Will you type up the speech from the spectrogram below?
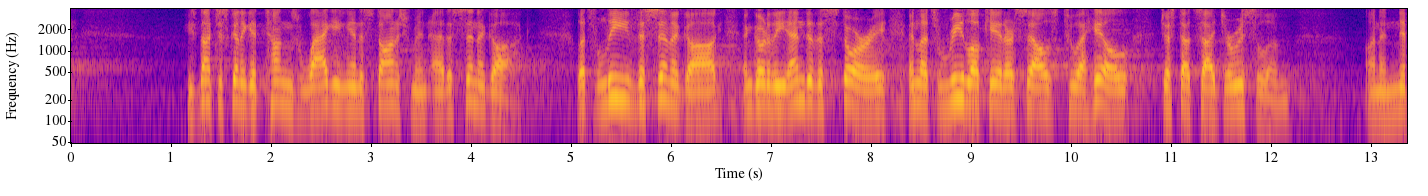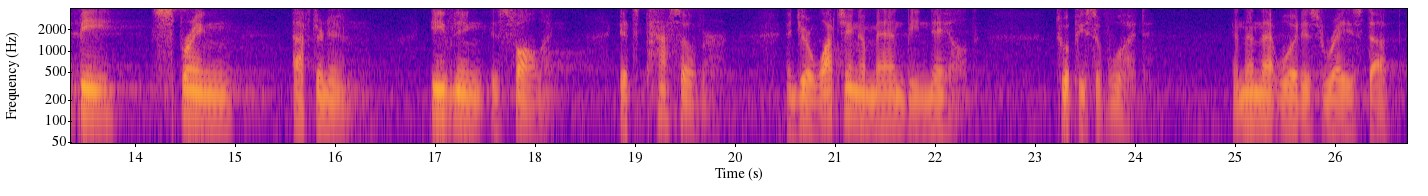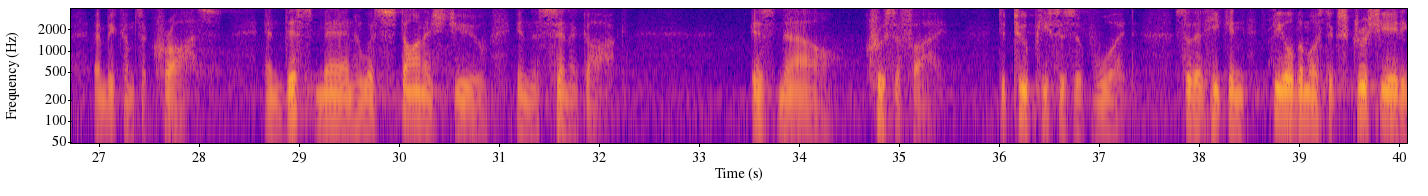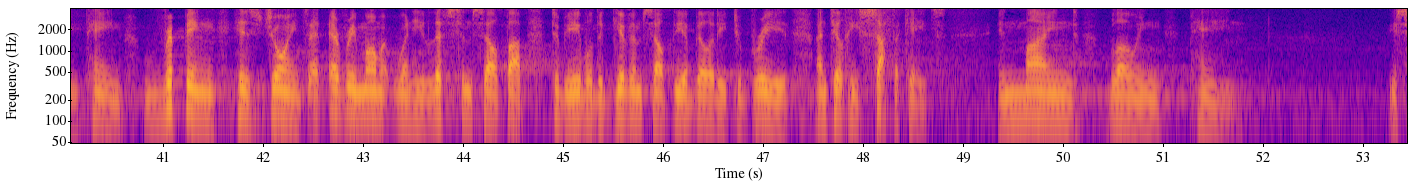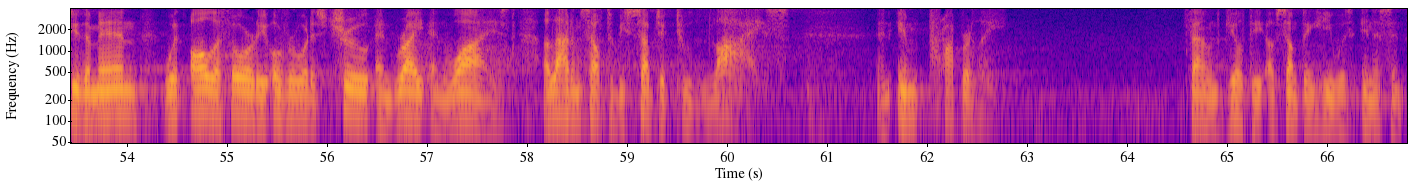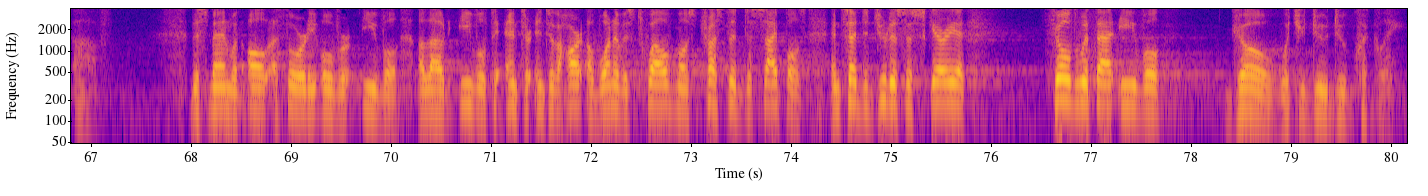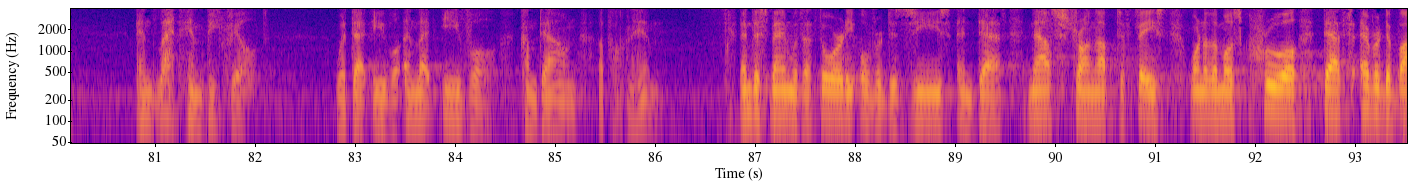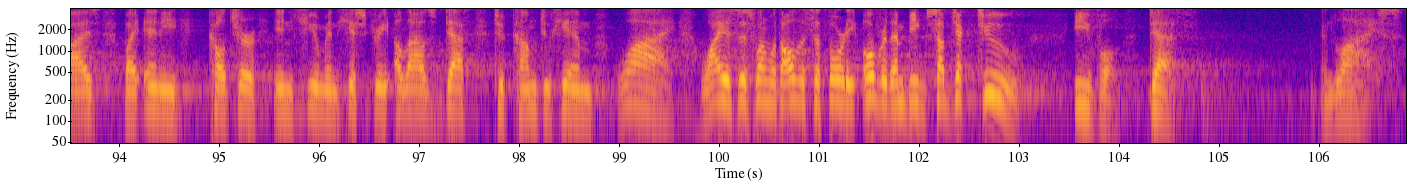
He's not just going to get tongues wagging in astonishment at a synagogue. Let's leave the synagogue and go to the end of the story and let's relocate ourselves to a hill just outside Jerusalem on a nippy spring afternoon. Evening is falling. It's Passover, and you're watching a man be nailed to a piece of wood. And then that wood is raised up and becomes a cross. And this man who astonished you in the synagogue is now crucified to two pieces of wood so that he can feel the most excruciating pain, ripping his joints at every moment when he lifts himself up to be able to give himself the ability to breathe until he suffocates in mind blowing pain. You see, the man with all authority over what is true and right and wise allowed himself to be subject to lies and improperly found guilty of something he was innocent of. This man, with all authority over evil, allowed evil to enter into the heart of one of his twelve most trusted disciples and said to Judas Iscariot, filled with that evil, Go, what you do, do quickly, and let him be filled with that evil, and let evil come down upon him. And this man with authority over disease and death, now strung up to face one of the most cruel deaths ever devised by any culture in human history, allows death to come to him. Why? Why is this one with all this authority over them being subject to evil, death, and lies?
